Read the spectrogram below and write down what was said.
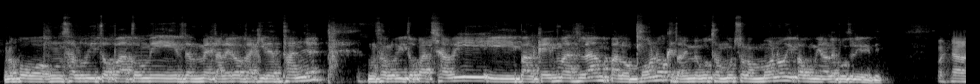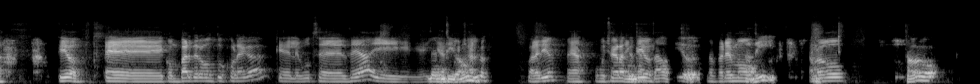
Bueno, pues un saludito para todos mis metaleros de aquí de España, un saludito para Xavi y para el Cave Maslam, para los monos, que también me gustan mucho los monos, y para Abominable Putridity. Pues nada, Tío, eh, compártelo con tus colegas, que les guste el DEA y, y Vale, tío. Venga, pues muchas gracias, tío. Nos veremos. Hasta luego. Hasta luego.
